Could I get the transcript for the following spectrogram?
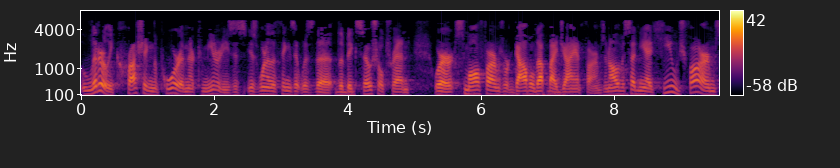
literally crushing the poor in their communities is, is one of the things that was the, the big social trend where small farms were gobbled up by giant farms. And all of a sudden you had huge farms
